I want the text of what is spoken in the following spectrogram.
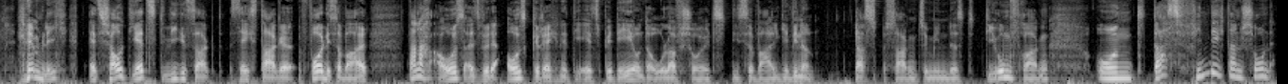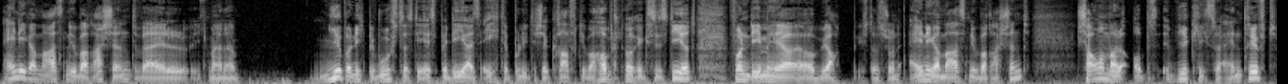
Nämlich, es schaut jetzt, wie gesagt, sechs Tage vor dieser Wahl danach aus, als würde ausgerechnet die SPD und der Olaf Scholz diese Wahl gewinnen. Das sagen zumindest die Umfragen. Und das finde ich dann schon einigermaßen überraschend, weil ich meine, mir war nicht bewusst, dass die SPD als echte politische Kraft überhaupt noch existiert. Von dem her, äh, ja, ist das schon einigermaßen überraschend. Schauen wir mal, ob es wirklich so eintrifft.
